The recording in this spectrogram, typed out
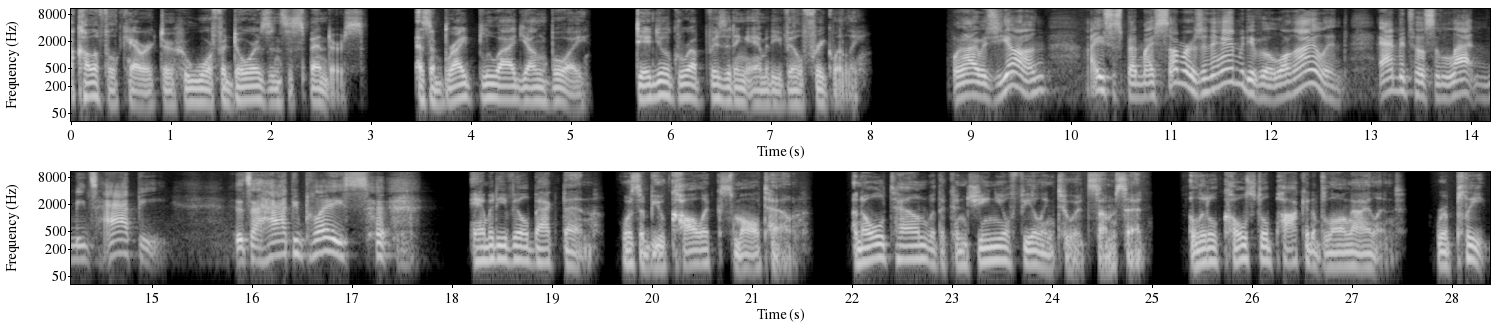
a colorful character who wore fedoras and suspenders. As a bright, blue eyed young boy, Daniel grew up visiting Amityville frequently. When I was young, I used to spend my summers in Amityville, Long Island. Amitos in Latin means happy. It's a happy place. Amityville back then was a bucolic small town. An old town with a congenial feeling to it, some said. A little coastal pocket of Long Island, replete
